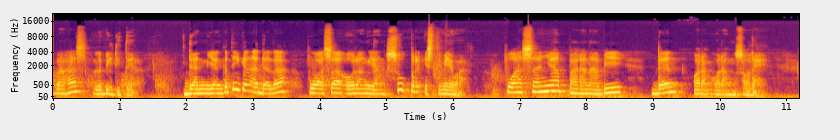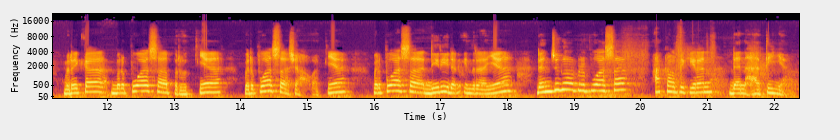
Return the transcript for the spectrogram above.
dibahas lebih detail. Dan yang ketiga adalah puasa orang yang super istimewa. Puasanya para nabi dan orang-orang soleh. Mereka berpuasa perutnya, berpuasa syahwatnya, berpuasa diri dan indranya, dan juga berpuasa akal pikiran dan hatinya.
